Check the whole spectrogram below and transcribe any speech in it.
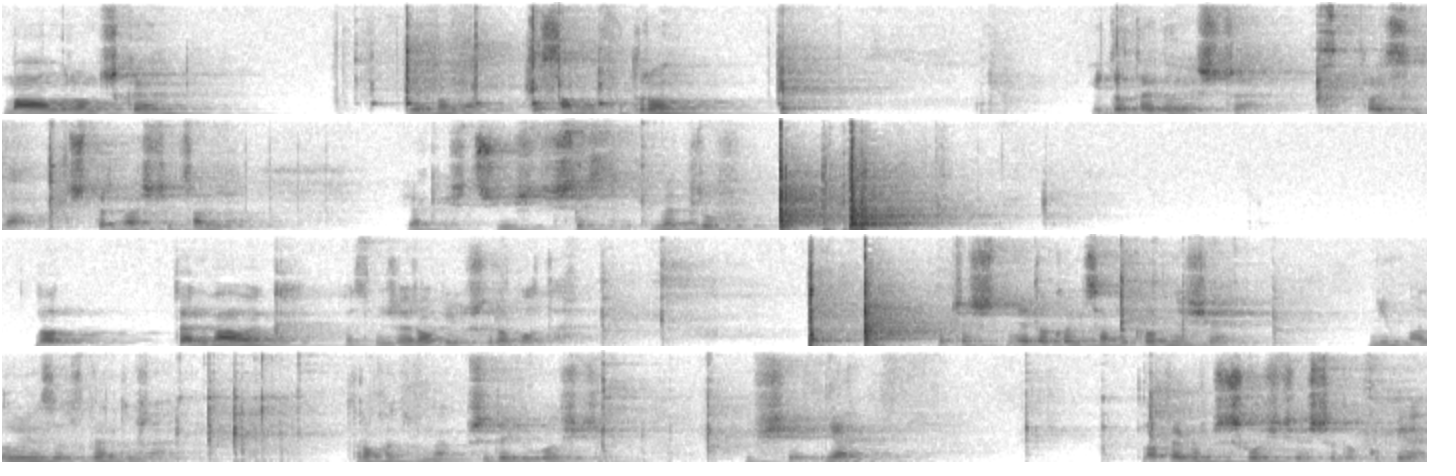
małą rączkę, wiadomo, to samo futro. I do tego jeszcze, to jest chyba 14 cali, jakieś 36 cm. No, ten wałek, powiedzmy, że robi już robotę. Chociaż nie do końca wygodnie się nim maluje ze względu, że trochę tu na, przy tej długości już się nie. Dlatego w przyszłości jeszcze dokupię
